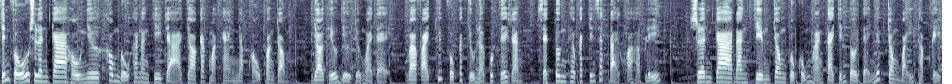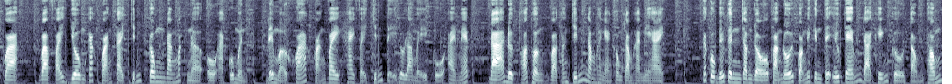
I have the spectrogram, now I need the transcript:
Chính phủ Sri Lanka hầu như không đủ khả năng chi trả cho các mặt hàng nhập khẩu quan trọng do thiếu dự trữ ngoại tệ và phải thuyết phục các chủ nợ quốc tế rằng sẽ tuân theo các chính sách tài khóa hợp lý. Sri Lanka đang chìm trong cuộc khủng hoảng tài chính tồi tệ nhất trong 7 thập kỷ qua và phải dồn các khoản tài chính công đang mắc nợ ồ ạt của mình để mở khóa khoản vay 2,9 tỷ đô la Mỹ của IMF đã được thỏa thuận vào tháng 9 năm 2022. Các cuộc biểu tình rầm rộ phản đối quản lý kinh tế yếu kém đã khiến cựu tổng thống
